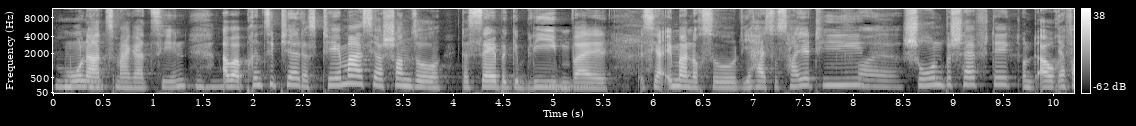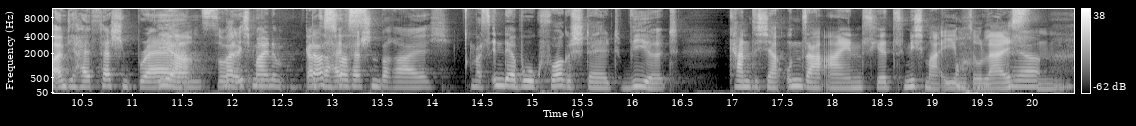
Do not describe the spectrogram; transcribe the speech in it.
Monatsmagazin. Aber prinzipiell das Thema ist ja schon so dasselbe geblieben, weil es ja immer noch so die High Society Voll. schon beschäftigt und auch Ja, vor allem die High-Fashion-Brands. Ja, so weil ich meine, ganze das, was- High-Fashion-Bereich. was in der Vogue vorgestellt wird, kann sich ja unser Eins jetzt nicht mal ebenso Ja. leisten.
